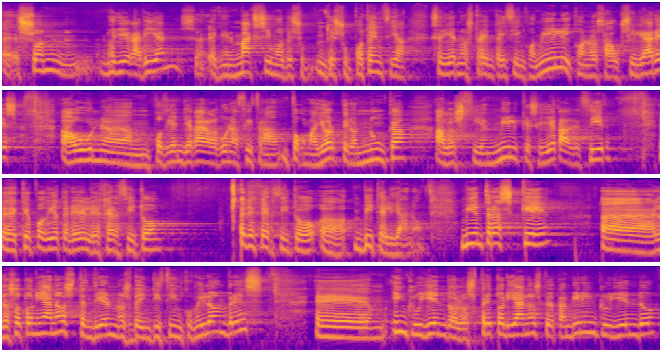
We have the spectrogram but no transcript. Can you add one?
Eh, son, no llegarían, en el máximo de su, potencia serían unos 35.000 y con los auxiliares aún eh, podrían llegar a alguna cifra un poco mayor, pero nunca a los 100.000 que se llega a decir eh, que podía tener el ejército, el ejército viteliano. Mientras que los otonianos tendrían unos 25.000 hombres, eh, incluyendo a los pretorianos, pero también incluyendo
